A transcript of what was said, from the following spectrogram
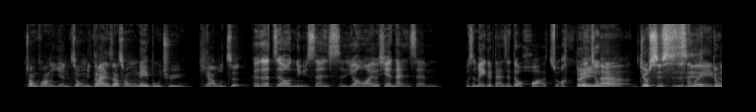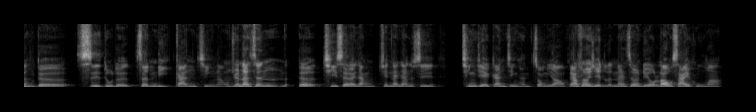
状况很严重，你当然是要从内部去调整。可是只有女生适用啊，有些男生不是每个男生都有化妆。对，那就是适度的、适度的整理干净了。我觉得男生的气色来讲，简单讲就是清洁干净很重要。比方说，有些男生留络腮胡嘛。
